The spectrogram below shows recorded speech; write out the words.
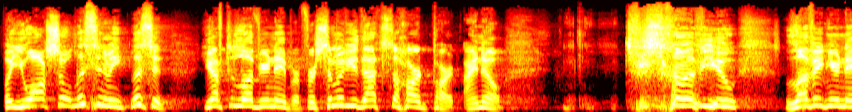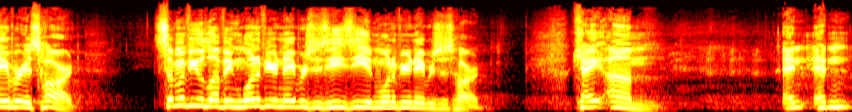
but you also, listen to me, listen, you have to love your neighbor. For some of you, that's the hard part. I know. For some of you, loving your neighbor is hard. Some of you, loving one of your neighbors is easy and one of your neighbors is hard. Okay? Um, and, and,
